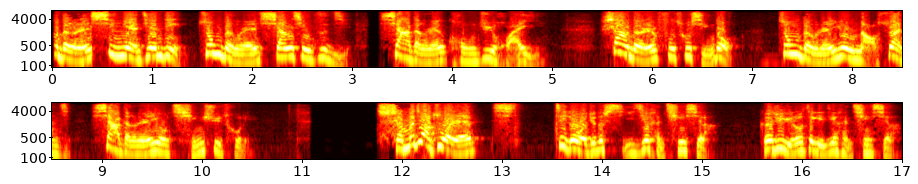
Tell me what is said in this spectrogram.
等人信念坚定，中等人相信自己，下等人恐惧怀疑。上等人付出行动，中等人用脑算计，下等人用情绪处理。什么叫做人？这个我觉得已经很清晰了。格局语录这个已经很清晰了。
